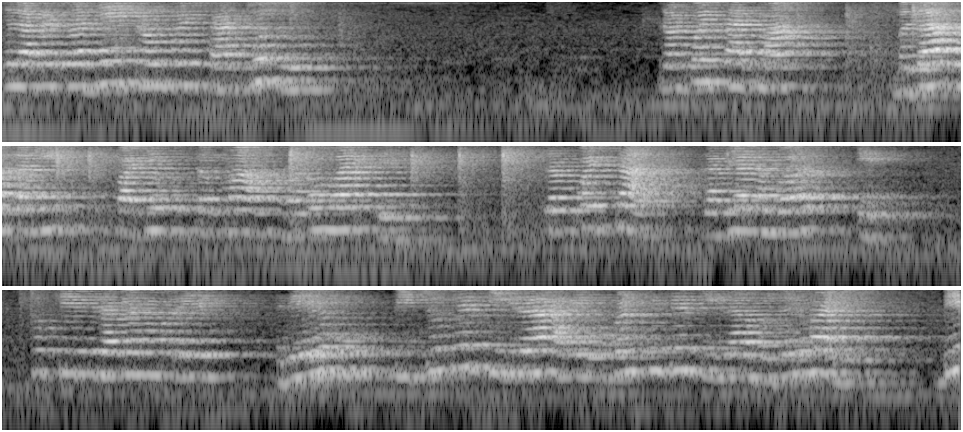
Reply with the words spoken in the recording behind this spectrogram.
ચલો, આપણે સ્વાધ્યાય ત્રણ પોઈન્ટ સાત જોશું. ત્રણ પોઈન્ટ સાતમાં બધા પોતાની પાઠ્યપુસ્તકમાં રકમ વાંચશે. ત્રણ પોઈન્ટ સાત, દાખલા નંબર એક. શું કહે છે દાખલા નંબર એક રેણુ પિચોતેર કિગ્રા અને ઓગણસિત્તેર કિગ્રા વજનવાળી બે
